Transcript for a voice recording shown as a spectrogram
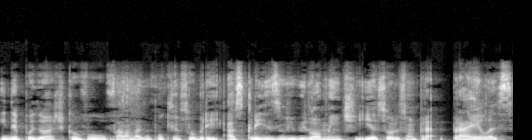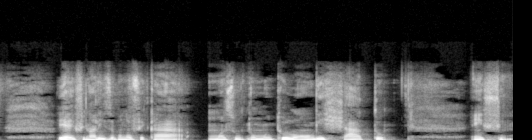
E depois eu acho que eu vou falar mais um pouquinho sobre as crises individualmente e a solução para elas. E aí finaliza pra não ficar um assunto muito longo e chato. Enfim.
